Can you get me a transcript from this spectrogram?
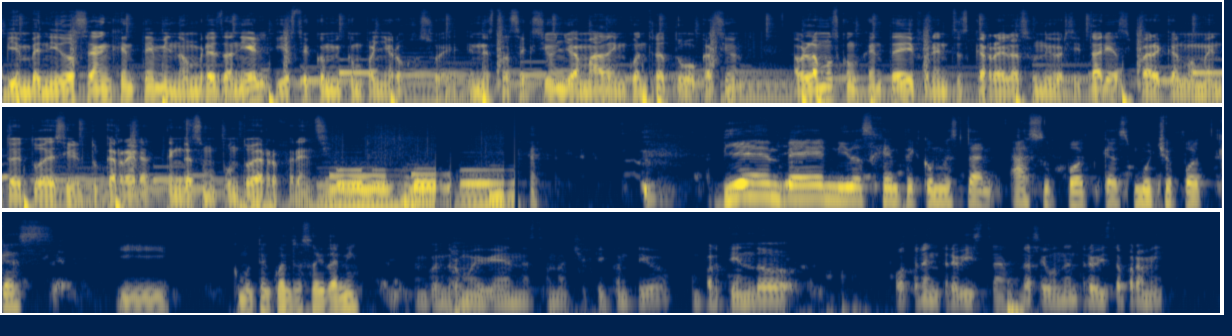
Bienvenidos sean gente, mi nombre es Daniel y estoy con mi compañero Josué. En esta sección llamada Encuentra tu vocación, hablamos con gente de diferentes carreras universitarias para que al momento de tú decir tu carrera tengas un punto de referencia. Bienvenidos gente, ¿cómo están? A su podcast, mucho podcast. ¿Y cómo te encuentras hoy, Dani? Me encuentro muy bien esta noche aquí contigo, compartiendo otra entrevista, la segunda entrevista para mí.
